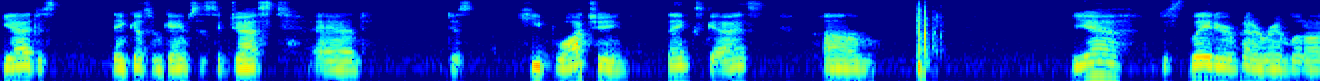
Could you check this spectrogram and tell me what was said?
yeah, just think of some games to suggest and just keep watching. Thanks, guys. Um, yeah, just later, I'm kind of rambling on.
